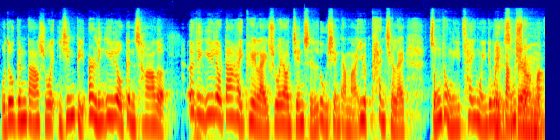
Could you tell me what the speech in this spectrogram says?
我都跟大家说，已经比二零一六更差了。二零一六，大家还可以来说要坚持路线干嘛？因为看起来总统一蔡英文一定会当选嘛。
